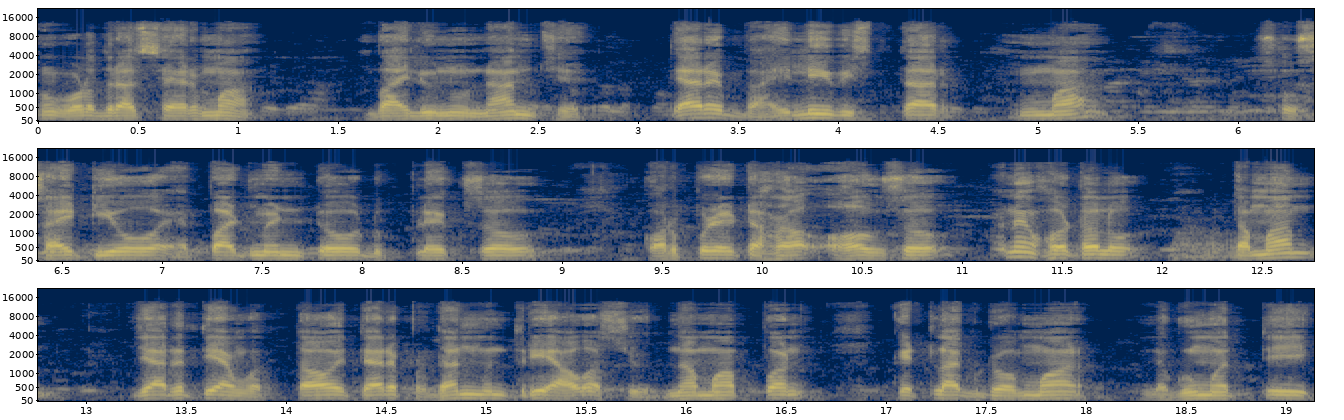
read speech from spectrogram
વડોદરા શહેરમાં બાયલીનું નામ છે. ત્યારે ભાયલી વિસ્તારમાં સોસાયટીઓ, એપાર્ટમેન્ટો, ડુપ્લેક્સો, કોર્પોરેટ હાઉસો અને હોટલો તમામ જ્યારે ત્યાં વધતા હોય ત્યારે પ્રધાનમંત્રી આવાસ યોજનામાં પણ કેટલાક ગૃહમાં લઘુમતી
